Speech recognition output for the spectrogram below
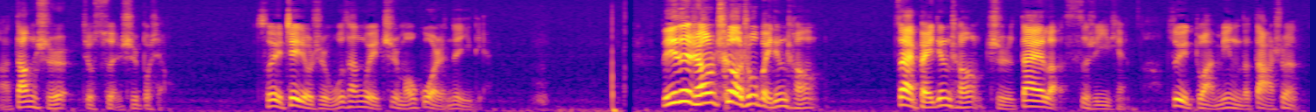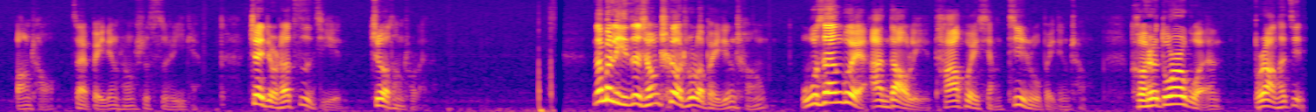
啊，当时就损失不小。所以这就是吴三桂智谋过人的一点。李自成撤出北京城，在北京城只待了四十一天。最短命的大顺王朝在北京城是四十一天，这就是他自己折腾出来的。那么李自成撤出了北京城，吴三桂按道理他会想进入北京城，可是多尔衮不让他进，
